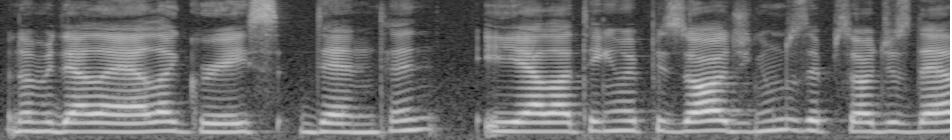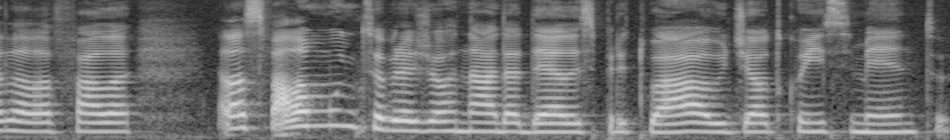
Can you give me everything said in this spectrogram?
O nome dela é ela Grace Denton, e ela tem um episódio, em um dos episódios dela, ela fala elas falam muito sobre a jornada dela espiritual e de autoconhecimento.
